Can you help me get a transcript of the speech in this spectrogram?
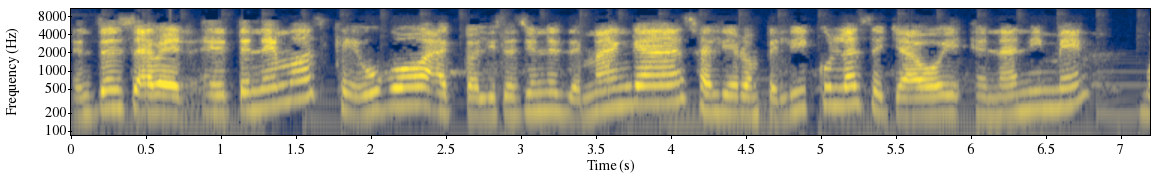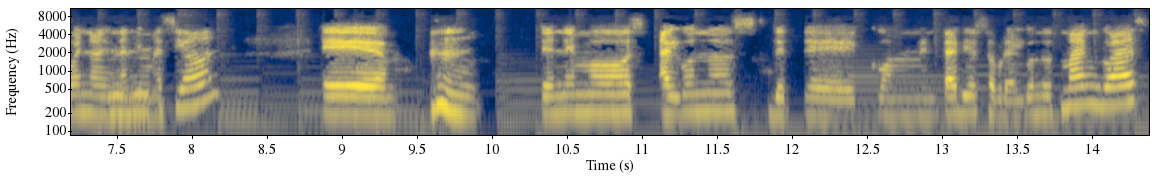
Entonces, a ver, eh, tenemos que hubo actualizaciones de manga, salieron películas de ya hoy en anime, bueno, en animación. Eh, tenemos algunos de, comentarios sobre algunos mangas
